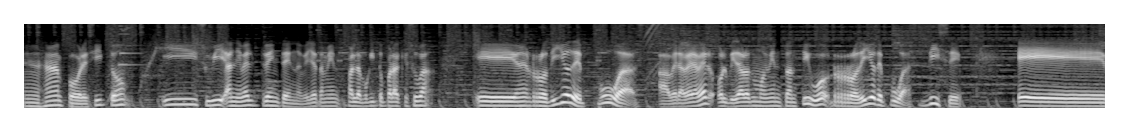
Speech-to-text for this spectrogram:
Ajá, pobrecito. Y subí al nivel 39. Ya también falta poquito para que suba. Eh, rodillo de púas. A ver, a ver, a ver. Olvidar un movimiento antiguo. Rodillo de púas. Dice. Eh,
